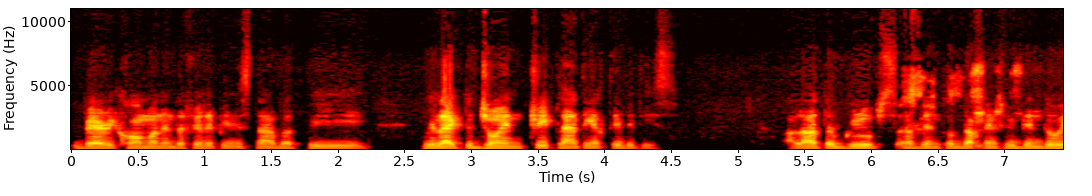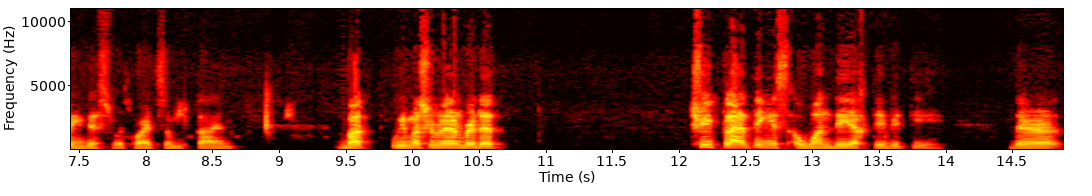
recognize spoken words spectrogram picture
very common in the Philippines now, but we we like to join tree planting activities. A lot of groups have been conducting. We've been doing this for quite some time, but we must remember that tree planting is a one-day activity. There are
